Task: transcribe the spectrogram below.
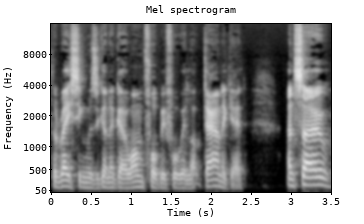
the racing was going to go on for before we locked down again. And so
